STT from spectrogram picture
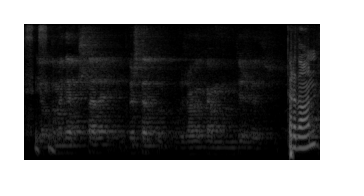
sí, sí. ¿Perdón?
